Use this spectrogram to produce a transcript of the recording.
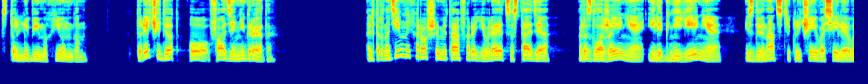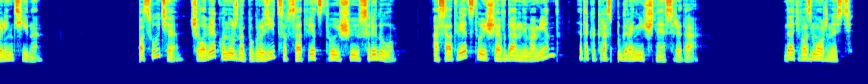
столь любимых Юнгом, то речь идет о фазе Негреда. Альтернативной хорошей метафорой является стадия разложения или гниения из 12 ключей Василия Валентина. По сути, человеку нужно погрузиться в соответствующую среду, а соответствующая в данный момент — это как раз пограничная среда. Дать возможность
